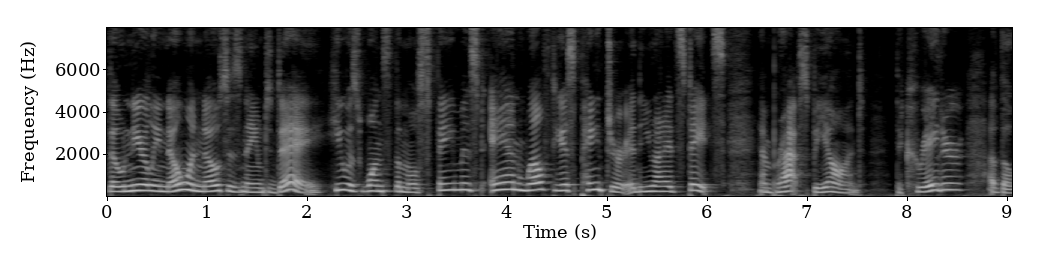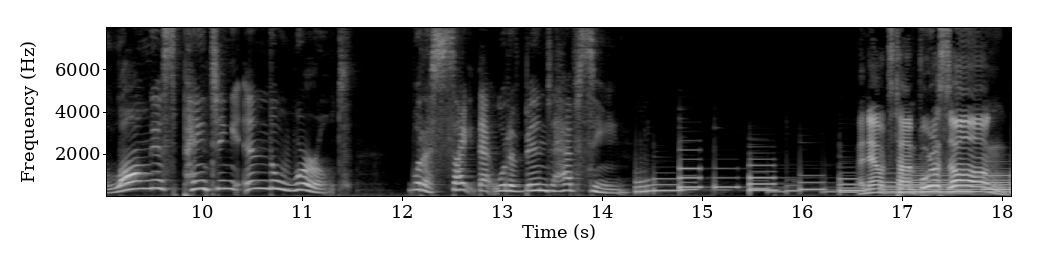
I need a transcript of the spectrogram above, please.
Though nearly no one knows his name today, he was once the most famous and wealthiest painter in the United States, and perhaps beyond the creator of the longest painting in the world. What a sight that would have been to have seen. And now it's time for a song!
